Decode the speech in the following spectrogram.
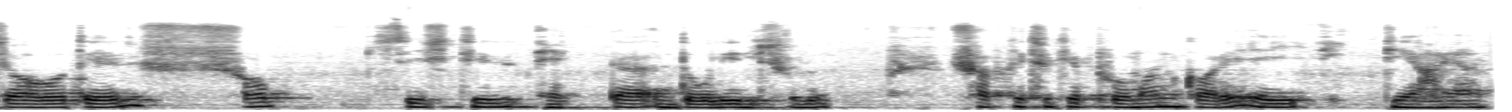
জগতের সব সৃষ্টির একটা দলিল স্বরূপ সব কিছুকে প্রমাণ করে এই একটি আয়াত।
